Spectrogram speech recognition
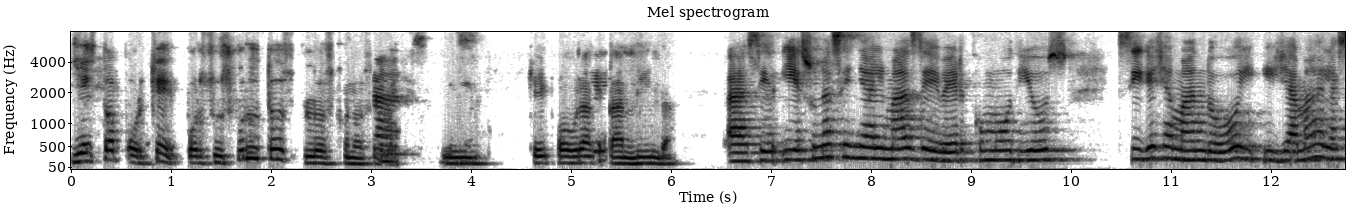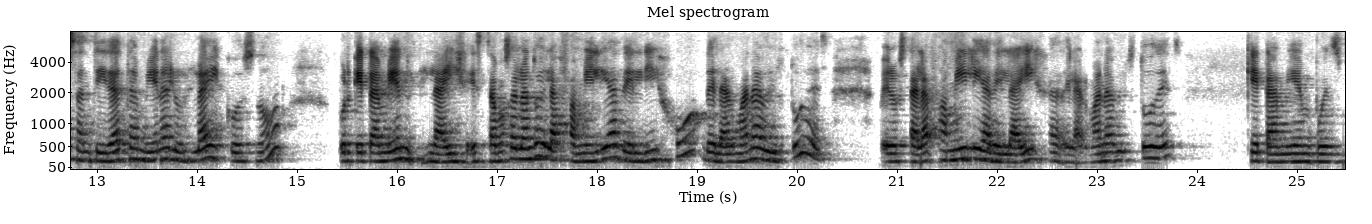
¿Y esto por qué? Por sus frutos los conocemos. Mm, qué obra tan linda. Así, y es una señal más de ver cómo Dios sigue llamando hoy y llama a la santidad también a los laicos, ¿no? Porque también la estamos hablando de la familia del hijo de la hermana Virtudes, pero está la familia de la hija de la hermana Virtudes, que también pues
